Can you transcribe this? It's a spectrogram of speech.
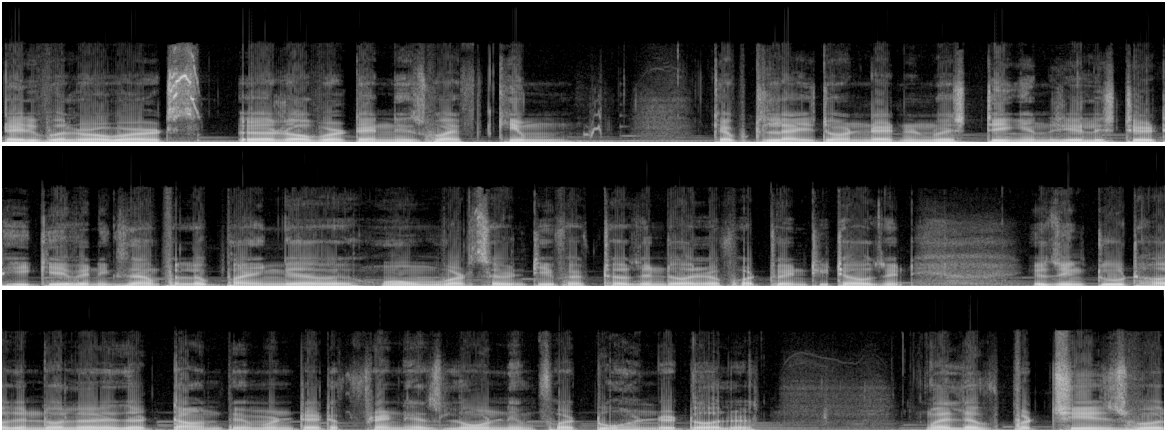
terrible. Roberts, uh, Robert and his wife Kim capitalized on that investing in real estate. He gave an example of buying a home worth $75,000 for 20000 using $2,000 as a down payment that a friend has loaned him for $200. While the purchase was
